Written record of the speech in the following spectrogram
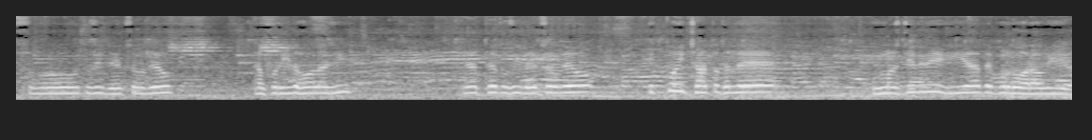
ਸੋ ਤੁਸੀਂ ਦੇਖ ਸਕਦੇ ਹੋ, ਇਹ ਫਰੀਦ ਹਾਲ ਹੈ ਜੀ। ਇੱਥੇ ਤੁਸੀਂ ਦੇਖ ਸਕਦੇ ਹੋ, ਇੱਕੋ ਹੀ ਛੱਤ ਥੱਲੇ ਮਸਜਿਦ ਵੀ ਹੈਗੀ ਆ ਤੇ ਗੁਰਦੁਆਰਾ ਵੀ ਆ।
